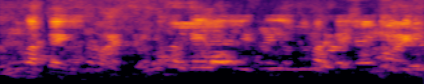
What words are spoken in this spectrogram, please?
ഒന്നും വർക്കായില്ല ഒന്നും വർക്കായില്ല ലിറ്ററലി ഒന്നും വർക്കായില്ല എങ്ങനെയായിട്ട്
